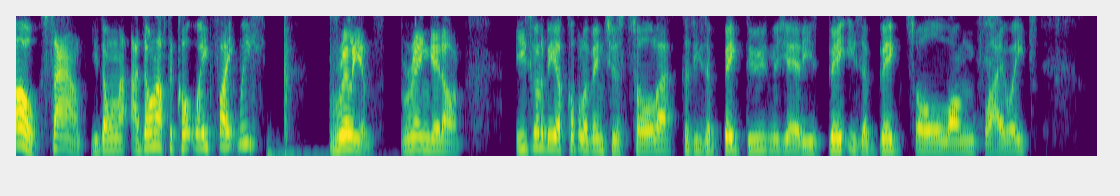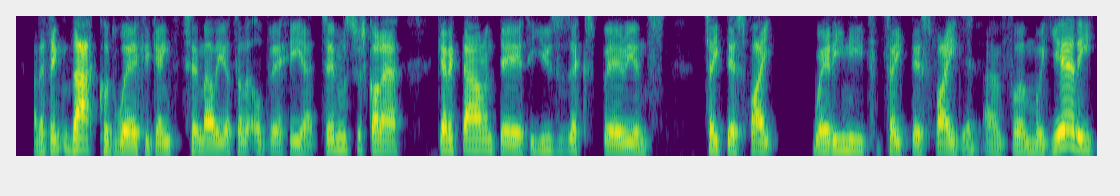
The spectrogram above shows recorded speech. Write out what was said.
Oh, sound. You don't I don't have to cut weight fight week. Brilliant. Bring it on. He's going to be a couple of inches taller because he's a big dude, Majiri. He's big, he's a big, tall, long flyweight. And I think that could work against Tim Elliott a little bit here. Tim's just got to get it down and dirty, use his experience, take this fight where he needs to take this fight. Yeah. And for Mugieri,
